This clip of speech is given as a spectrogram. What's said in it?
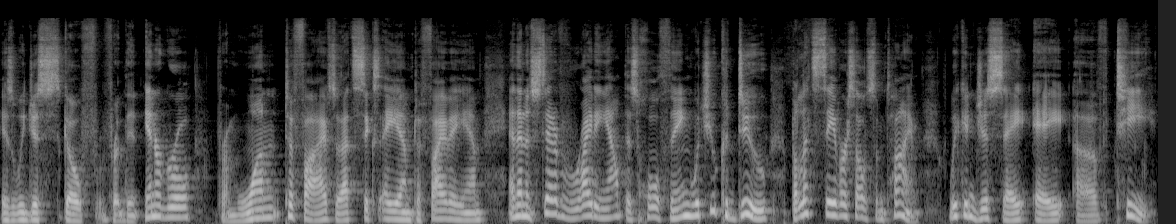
is we just go for, the integral from 1 to 5, so that's 6 a.m. to 5 a.m. And then instead of writing out this whole thing, which you could do, but let's save ourselves some time, we can just say a of t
